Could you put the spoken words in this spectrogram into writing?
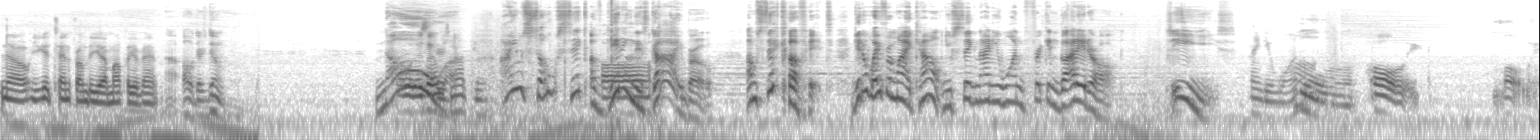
No, you get ten from the uh, monthly event. Uh, oh, there's Doom. No, Oh, there's not. Doom. I am so sick of getting this Oh. guy, bro. I'm sick of it. Get away from my account, you Sig 91 freaking Gladiator Hulk. Jeez. Ninety-one. Ooh. Holy moly.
